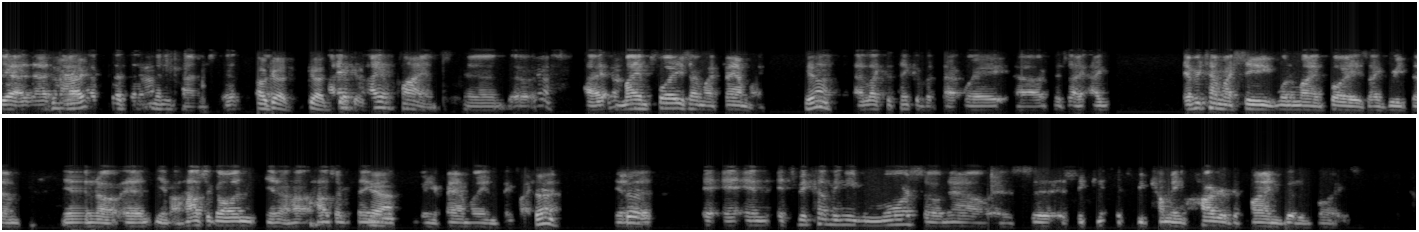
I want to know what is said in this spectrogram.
Yeah, I, I, have said that many times. oh, good, good. I have, good. I have clients, and uh, yes. I, yeah. my employees are my family. Yeah. I like to think of it that way because uh, I, I, every time I see one of my employees, I greet them, you know, and you know, how's it going? You know, how, how's everything yeah. in your family and things like sure. that. You sure. know, and it's becoming even more so now as uh, it's becoming harder to find good employees.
